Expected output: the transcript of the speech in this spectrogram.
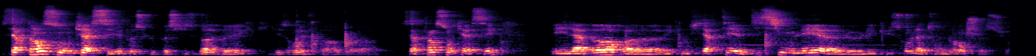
Certains sont cassés parce que parce qu'il se bat avec qu'il les enlève pas. Voilà. Certains sont cassés et il aborde euh, avec une fierté dissimulée euh, le- l'écusson de la tour blanche sur,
